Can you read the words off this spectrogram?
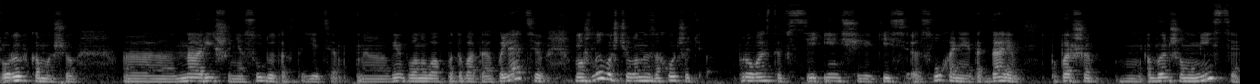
уривками, що е, на рішення суду, так здається, е, він планував подавати апеляцію. Можливо, що вони захочуть провести всі інші якісь е, слухання і так далі. По-перше, в іншому місці,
